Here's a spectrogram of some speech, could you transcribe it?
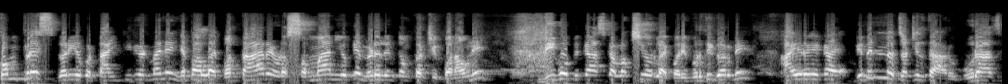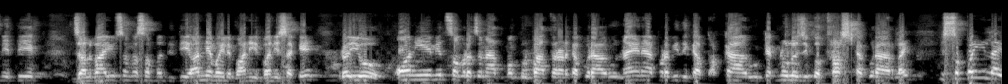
कम्प्रेस गरिएको टाइम पिरियडमा नै नेपाललाई बताएर एउटा सम्मान योग्य मिडल इन्कम कन्ट्री बनाउने दिगो विकासका लक्ष्यहरूलाई परिपूर्ति गर्ने आइरहेका विभिन्न जटिलताहरू भू राजनीतिक जलवायुसँग सम्बन्धित अन्य मैले भनि भनिसके र यो अनियमित संरचनात्मक रूपान्तरणका कुराहरू नयाँ नयाँ प्रविधिका धक्काहरू टेक्नोलोजीको थ्रस्टका कुराहरूलाई यी सबैलाई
